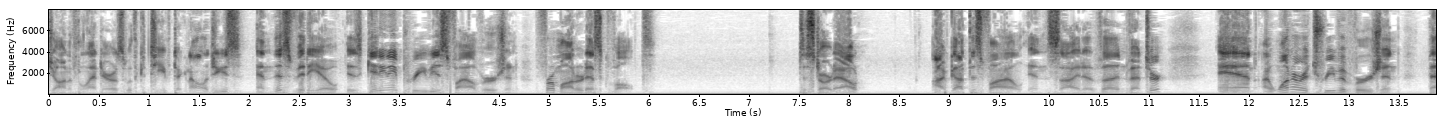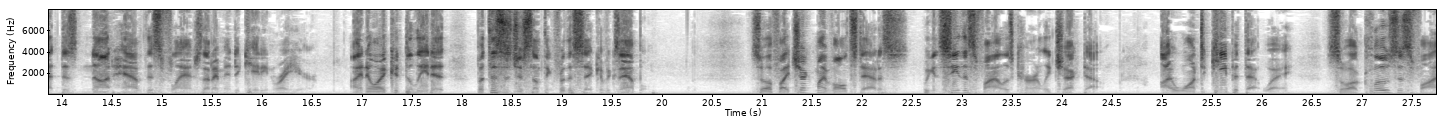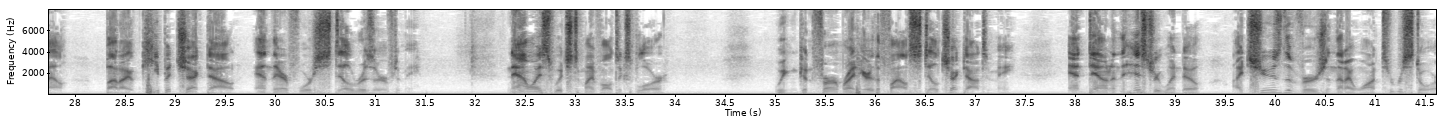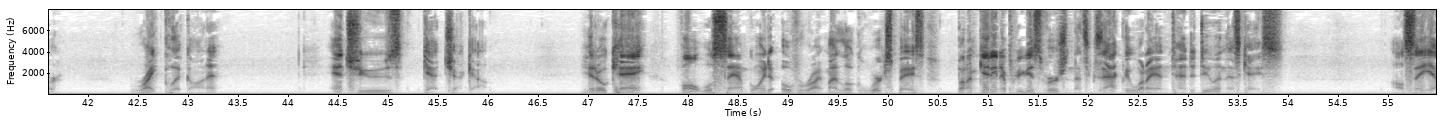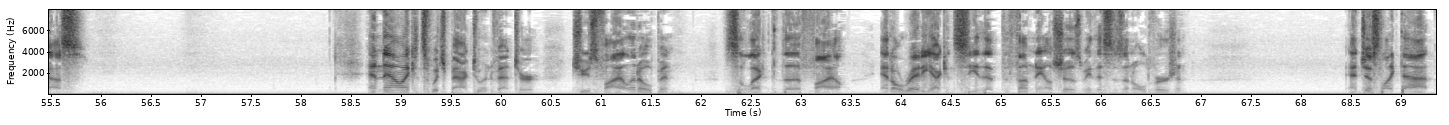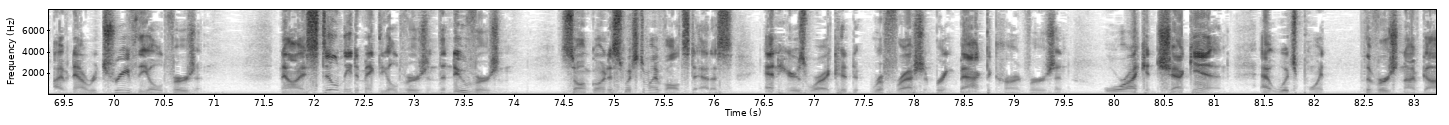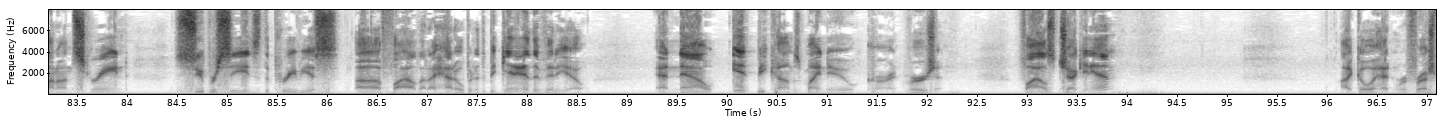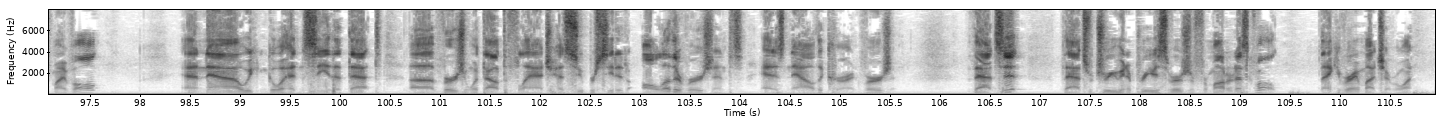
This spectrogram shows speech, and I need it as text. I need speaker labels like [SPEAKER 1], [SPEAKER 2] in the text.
[SPEAKER 1] Jonathan Landeros with KETIV Technologies, and this video is getting a previous file version from Autodesk Vault. To start out, I've got this file inside of uh, Inventor, and I want to retrieve a version that does not have this flange that I'm indicating right here. I know I could delete it, but this is just something for the sake of example. So if I check my Vault status, we can see this file is currently checked out. I want to keep it that way, so I'll close this file, but I'll keep it checked out and therefore still reserved to me. Now I switch to my Vault Explorer. We can confirm right here the file still checked out to me, and down in the history window, I choose the version that I want to restore, right click on it, and choose Get Checkout. Hit OK, Vault will say I'm going to overwrite my local workspace, but I'm getting a previous version. That's exactly what I intend to do in this case. I'll say yes. And now I can switch back to Inventor, choose File and Open, select the file, and already I can see that the thumbnail shows me this is an old version. And just like that, I've now retrieved the old version. Now I still need to make the old version the new version, so I'm going to switch to my vault status, and here's where I could refresh and bring back the current version, or I can check in, at which point the version I've got on screen supersedes the previous uh, file that I had open at the beginning of the video. And now it my new current version. Files checking in. I go ahead and refresh my vault. And now we can go ahead and see that that uh, version without the flange has superseded all other versions and is now the current version. That's it. That's retrieving a previous version from Autodesk Vault. Thank you very much, everyone.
